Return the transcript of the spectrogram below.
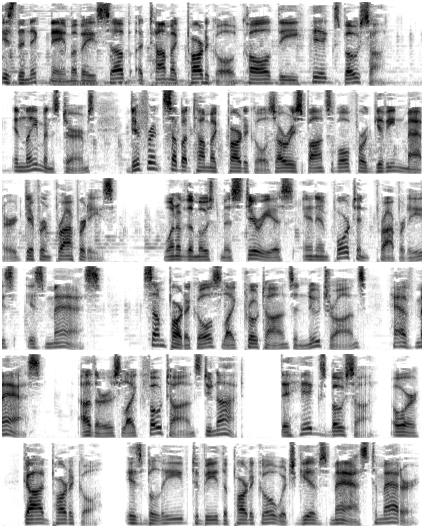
is the nickname of a subatomic particle called the Higgs boson. In layman's terms, different subatomic particles are responsible for giving matter different properties. One of the most mysterious and important properties is mass. Some particles, like protons and neutrons, have mass. Others, like photons, do not. The Higgs boson, or God particle, is believed to be the particle which gives mass to matter.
